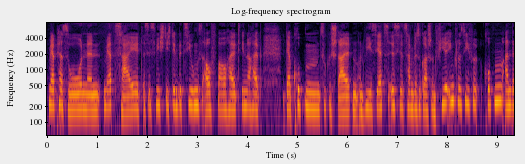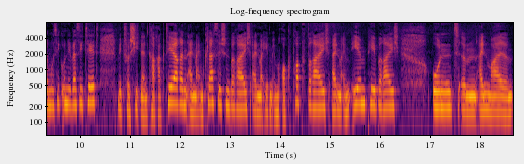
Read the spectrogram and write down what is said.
mehr Personen, mehr Zeit. Es ist wichtig, den Beziehungsaufbau halt innerhalb der Gruppen zu gestalten. Und wie es jetzt ist, jetzt haben wir sogar schon vier inklusive Gruppen an der Musikuniversität mit verschiedenen Charakteren, einmal im klassischen Bereich, einmal eben im Rock-Pop-Bereich, einmal im EMP-Bereich und ähm, einmal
